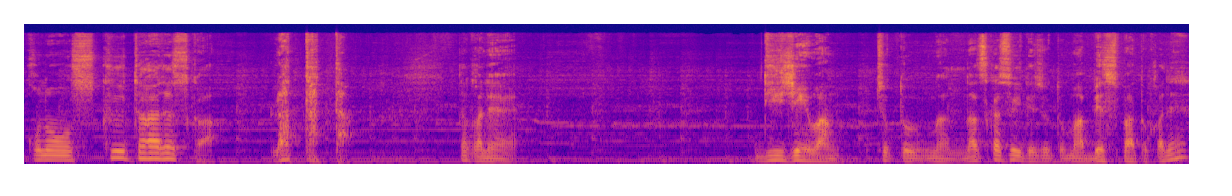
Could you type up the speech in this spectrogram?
このスクーターですか？ラッタッタ。なんかね DJ1 ちょっとまあ懐かしすぎてちょっとまあベスパとかね。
